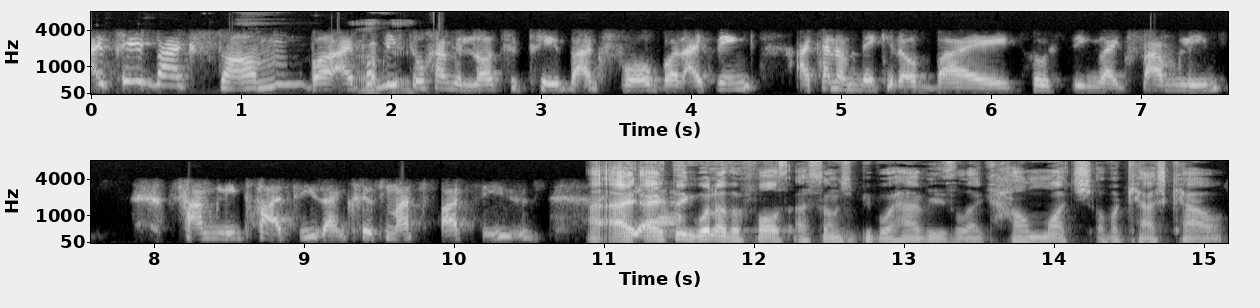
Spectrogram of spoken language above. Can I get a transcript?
I paid back some, but I probably okay. still have a lot to pay back for. But I think I kind of make it up by hosting like family family parties and Christmas parties. I, yeah. I think one of the false assumptions people have is like how much of a cash cow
